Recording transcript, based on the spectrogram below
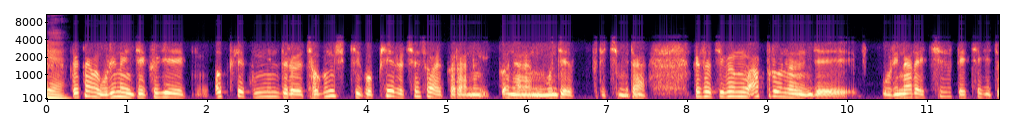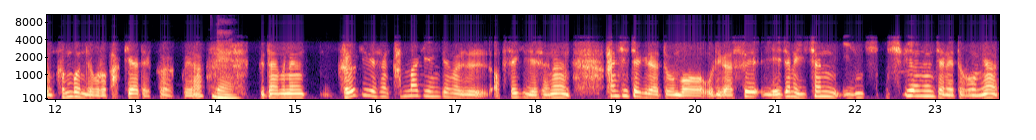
예. 그렇다면 우리는 이제 그게 어떻게 국민들을 적응시키고 피해를 최소화할 거라는 거냐는 문제에 부딪힙니다. 그래서 지금 앞으로는 이제 우리나라의 치수 대책이 좀 근본적으로 바뀌어야 될 것 같고요. 네. 그 다음에는 그러기 위해서는 칸막이 행정을 없애기 위해서는 한시적이라도 뭐 우리가 수해 예전에 2012여 년 전에도 보면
